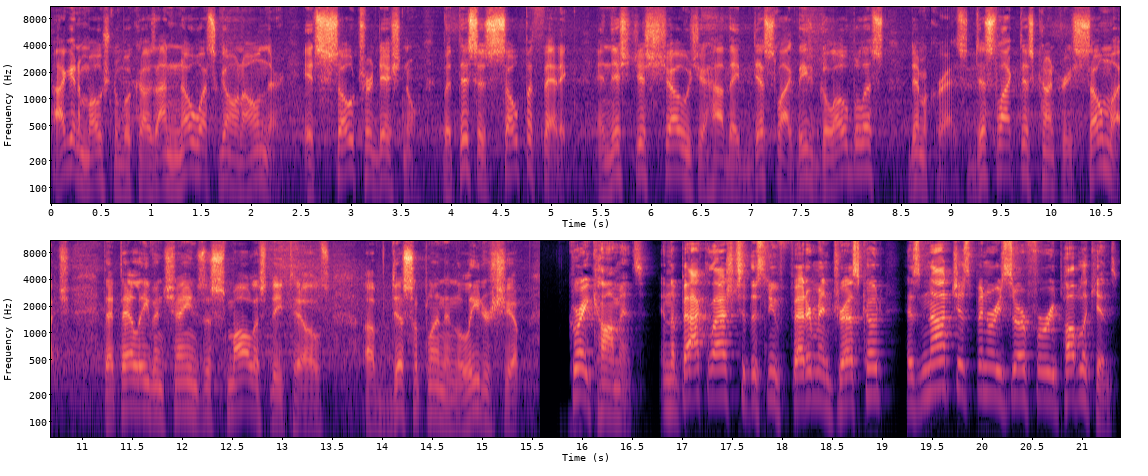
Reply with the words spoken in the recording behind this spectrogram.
I get emotional because I know what's going on there. It's so traditional, but this is so pathetic. And this just shows you how they dislike these globalist Democrats, dislike this country so much that they'll even change the smallest details of discipline and leadership. Great comments. And the backlash to this new Fetterman dress code has not just been reserved for Republicans.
